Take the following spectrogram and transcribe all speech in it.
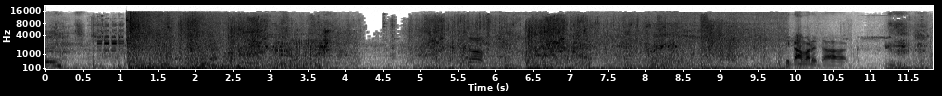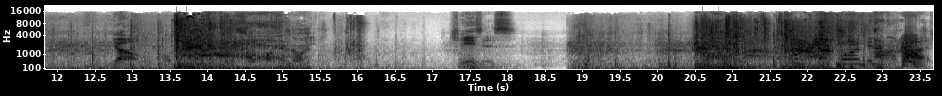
Jump! He down by the docks. Yo! Oh my god, this is so fucking annoying. Jesus. Got one. Hit Oh one. God.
